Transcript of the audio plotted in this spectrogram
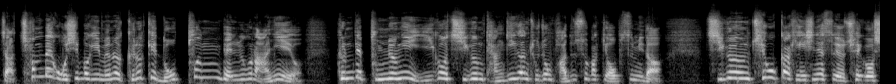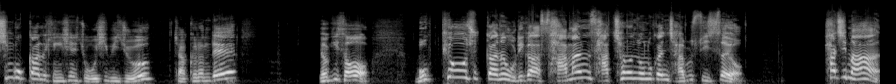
자, 1150억이면은 그렇게 높은 밸류는 아니에요. 그런데 분명히 이거 지금 단기간 조정 받을 수밖에 없습니다. 지금 최고가 갱신했어요. 최고 신고가를 갱신했죠. 52주. 자, 그런데 여기서 목표 주가는 우리가 4만 4천 원 정도까지 잡을 수 있어요. 하지만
